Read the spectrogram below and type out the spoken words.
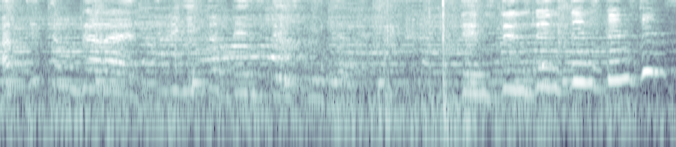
А ты там угораешь, ты не то дынс-дынс не делаешь. Дынс-дынс-дынс-дынс-дынс.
